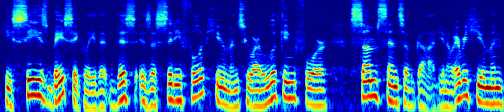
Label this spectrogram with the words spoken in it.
He sees basically that this is a city full of humans who are looking for some sense of God. You know, every human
